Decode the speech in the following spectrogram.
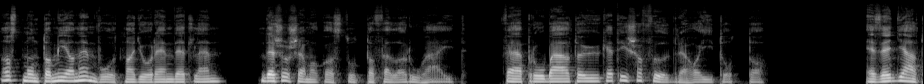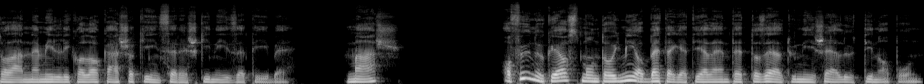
Azt mondta, Mia nem volt nagyon rendetlen, de sosem akasztotta fel a ruháit. Felpróbálta őket, és a földre hajította. Ez egyáltalán nem illik a lakása kényszeres kinézetébe. Más? A főnöke azt mondta, hogy mi a beteget jelentett az eltűnés előtti napon.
